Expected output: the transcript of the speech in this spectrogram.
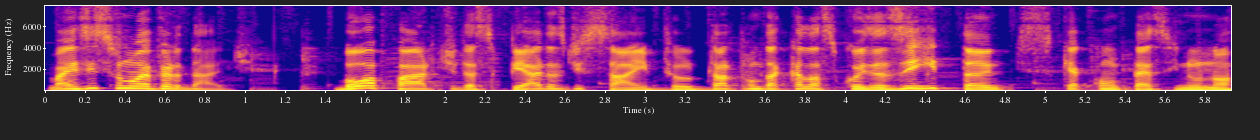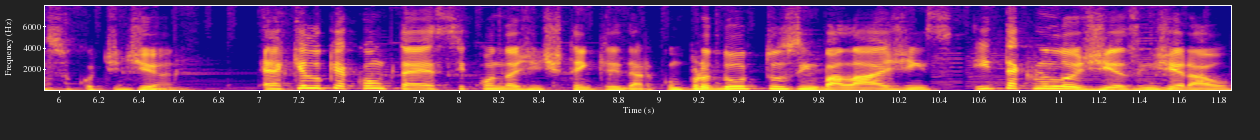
Mas isso não é verdade. Boa parte das piadas de Seinfeld tratam daquelas coisas irritantes que acontecem no nosso cotidiano. É aquilo que acontece quando a gente tem que lidar com produtos, embalagens e tecnologias em geral,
